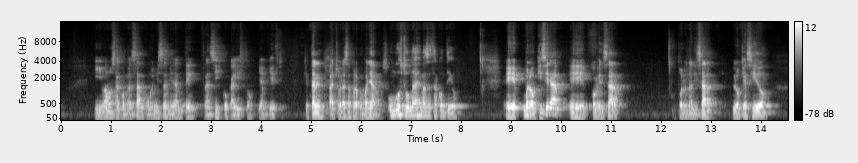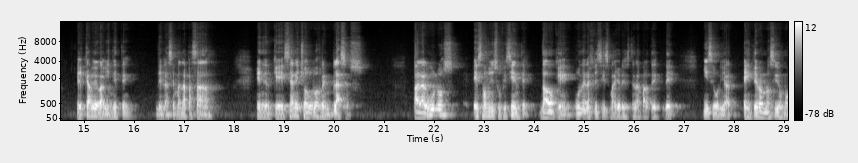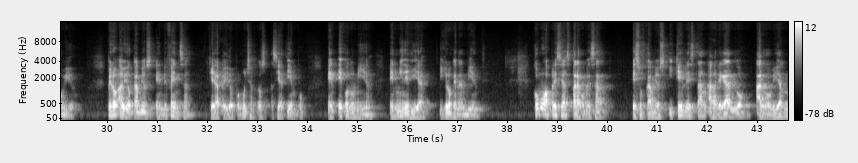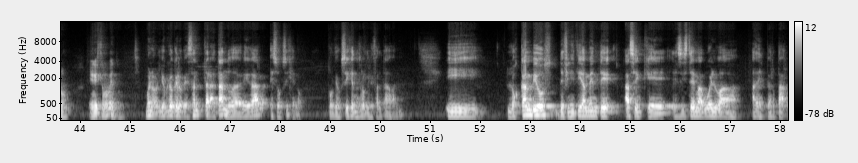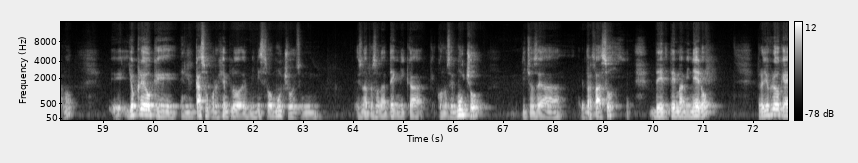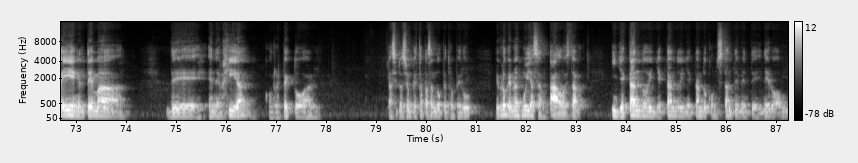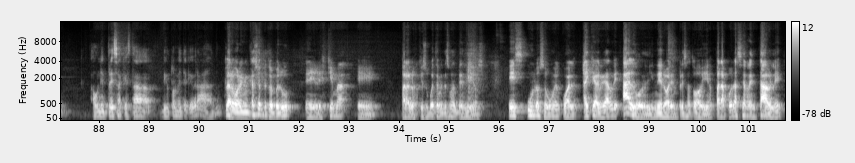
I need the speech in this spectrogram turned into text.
y vamos a conversar con el vicealmirante Francisco Calisto Giampietri. ¿Qué tal, Pancho? Gracias por acompañarnos. Un gusto una vez más estar contigo. Eh, bueno, quisiera eh, comenzar por analizar lo que ha sido el cambio de gabinete de la semana pasada, en el que se han hecho algunos reemplazos. Para algunos es aún insuficiente, dado que una de las crisis mayores está en la parte de inseguridad e interior no ha sido movido. Pero ha habido cambios en defensa, que era pedido por muchas personas hacía tiempo, en economía, en minería y creo que en ambiente. ¿Cómo aprecias para comenzar esos cambios y qué le están agregando al gobierno en este momento? Bueno, yo creo que lo que están tratando de agregar es oxígeno, porque oxígeno es lo que le faltaba. Y los cambios definitivamente hacen que el sistema vuelva a despertar. ¿no? Eh, yo creo que en el caso, por ejemplo, del ministro Mucho, es, un, es una persona técnica que conoce mucho, dicho sea de paso, del tema minero, pero yo creo que ahí en el tema de energía, con respecto a la situación que está pasando Petroperú, yo creo que no es muy acertado estar inyectando, inyectando, inyectando constantemente dinero a un a una empresa que está virtualmente quebrada. Claro, ahora en el caso de Petroperú, el esquema eh, para los que supuestamente son entendidos es uno según el cual hay que agregarle algo de dinero a la empresa todavía para poder hacer rentable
